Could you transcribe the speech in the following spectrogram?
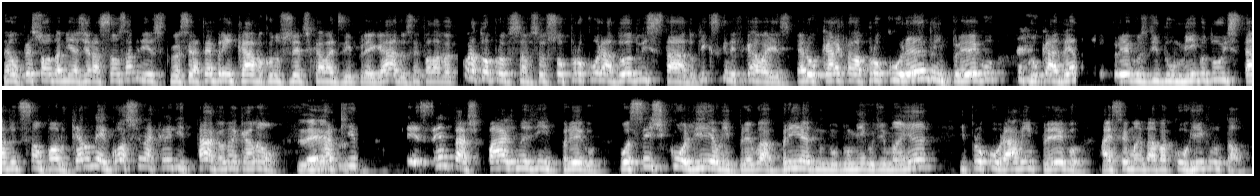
Né? O pessoal da minha geração sabe disso. Você até brincava quando o sujeito ficava desempregado, você falava: qual é a tua profissão? Eu sou procurador do Estado. O que, que significava isso? Era o cara que estava procurando emprego no caderno de empregos de domingo do Estado de São Paulo, que era um negócio inacreditável, né, Carlão? Lembro. Aqui 300 páginas de emprego. Você escolhia o emprego, abria no domingo de manhã e procurava emprego. Aí você mandava currículo e tal.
